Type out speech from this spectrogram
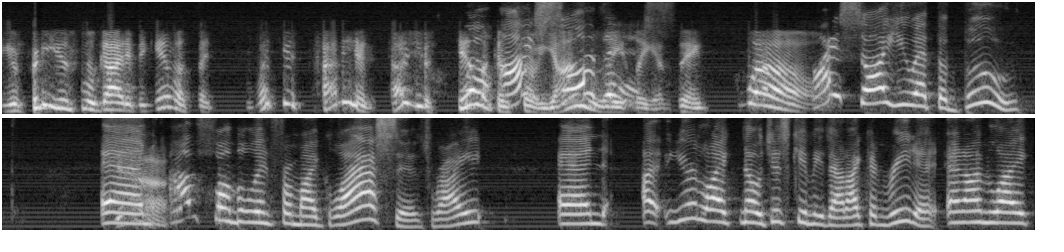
you're a pretty useful guy to begin with, but what's your? How do you? How's your skin Well, so young this. lately?" I'm saying, "Whoa!" I saw you at the booth and Yeah. I'm fumbling for my glasses, right? And I, you're like, no, just give me that. I can read it. And I'm like,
